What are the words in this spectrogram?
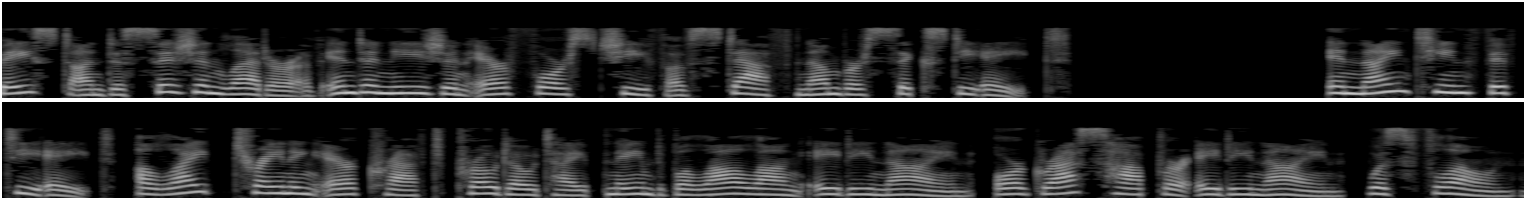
based on decision letter of Indonesian Air Force Chief of Staff No. 68. In 1958, a light training aircraft prototype named Belalang 89, or Grasshopper 89, was flown.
